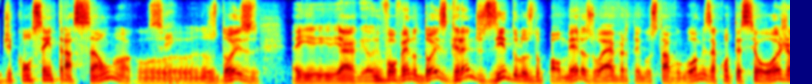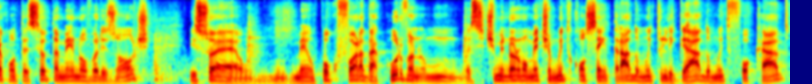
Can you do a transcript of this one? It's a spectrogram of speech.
de concentração, os dois, e, e, envolvendo dois grandes ídolos do Palmeiras, o Everton e Gustavo Gomes. Aconteceu hoje, aconteceu também em Novo Horizonte. Isso é um, meio um pouco fora da curva. Um, esse time normalmente é muito concentrado, muito ligado, muito focado.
